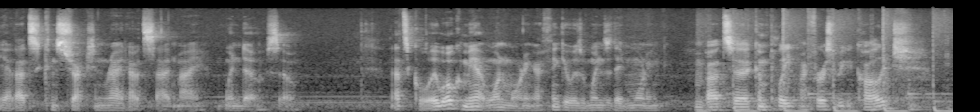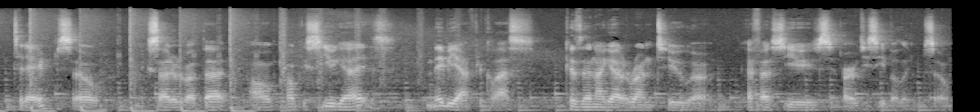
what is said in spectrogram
yeah, that's construction right outside my window, so that's cool. It woke me up one morning, I think it was Wednesday morning. I'm about to complete my first week of college today, so I'm excited about that. I'll probably see you guys maybe after class, because then I gotta run to uh, FSU's ROTC building, so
